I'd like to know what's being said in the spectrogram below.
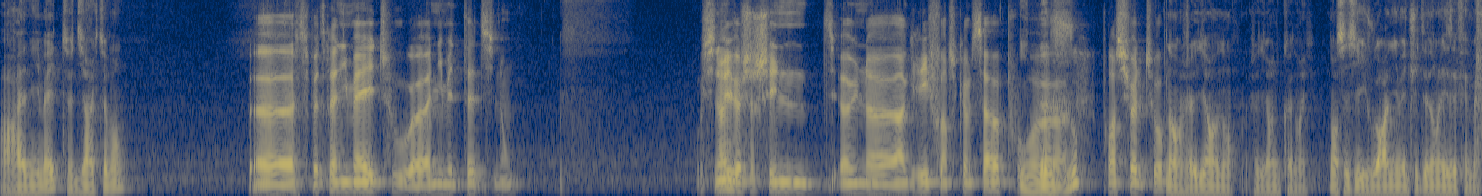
Alors, Reanimate directement. Euh, ça peut être Animate ou euh, Animate Dead sinon. Ou sinon, il va chercher une, une, euh, un griffe ou un truc comme ça Il pour, euh, joue pour assurer le tour. Non, j'allais dire non, j'allais dire une connerie. Non, si, si, il joue à Reanimate, j'étais dans les éphémères.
